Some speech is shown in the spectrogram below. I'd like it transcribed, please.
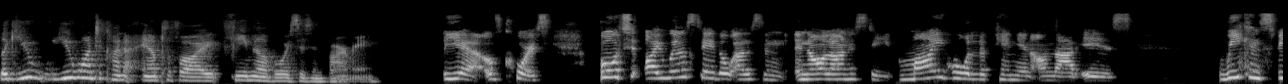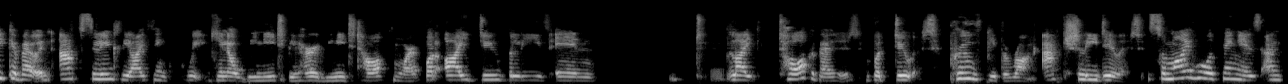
like you you want to kind of amplify female voices in farming. Yeah, of course. But I will say though, Alison, in all honesty, my whole opinion on that is we can speak about it and absolutely I think we you know we need to be heard, we need to talk more. But I do believe in like talk about it but do it. Prove people wrong. Actually do it. So my whole thing is and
